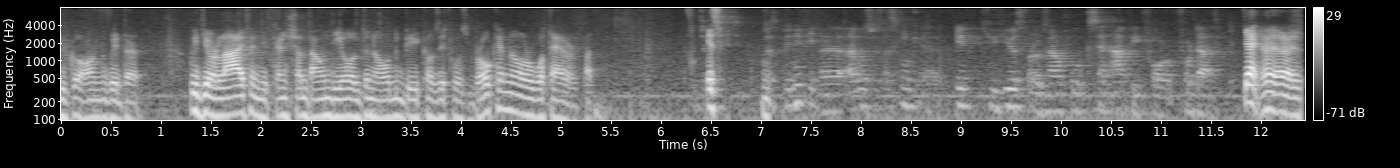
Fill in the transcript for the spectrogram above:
you go on with the with your life, and you can shut down the old node because it was broken or whatever. But it's Just benefit. Uh, I was just asking uh, if you use, for example, Xen API for for that. Yeah,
